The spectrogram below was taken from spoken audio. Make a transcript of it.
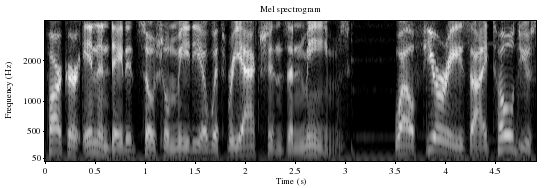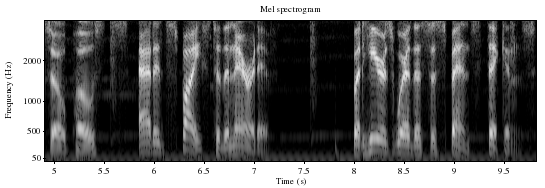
Parker inundated social media with reactions and memes, while Fury's I Told You So posts added spice to the narrative. But here's where the suspense thickens.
